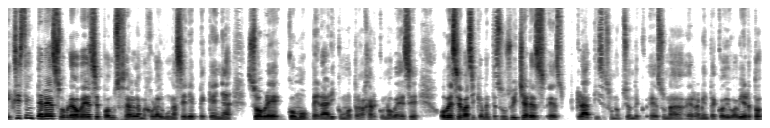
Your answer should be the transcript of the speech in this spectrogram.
existe interés sobre OBS, podemos hacer a lo mejor alguna serie pequeña sobre cómo operar y cómo trabajar con OBS. OBS básicamente es un switcher, es, es gratis, es una opción de, es una herramienta de código abierto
